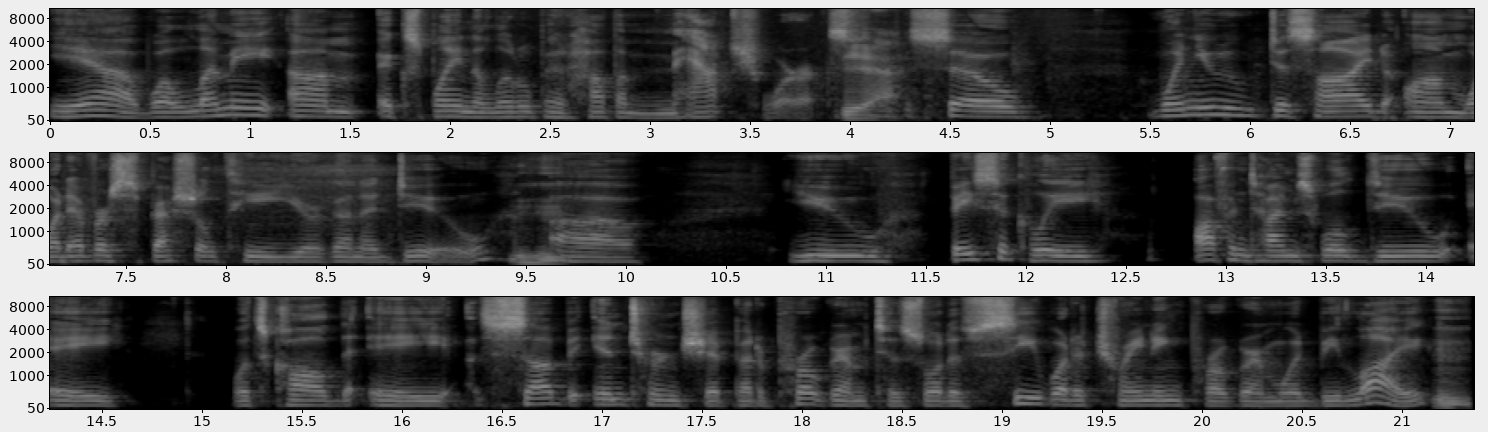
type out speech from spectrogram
Yeah, well, let me um, explain a little bit how the match works. Yeah. So, when you decide on whatever specialty you're going to do, uh, you basically oftentimes will do a what's called a sub internship at a program to sort of see what a training program would be like. Hmm.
